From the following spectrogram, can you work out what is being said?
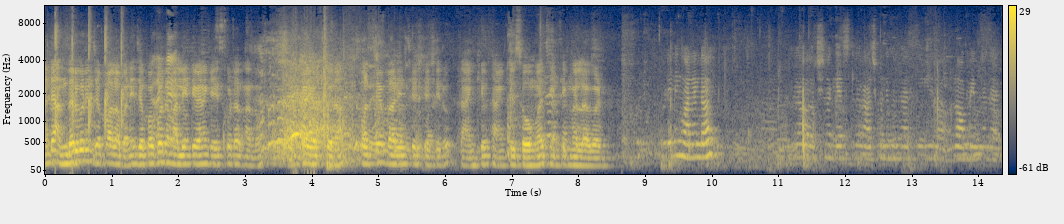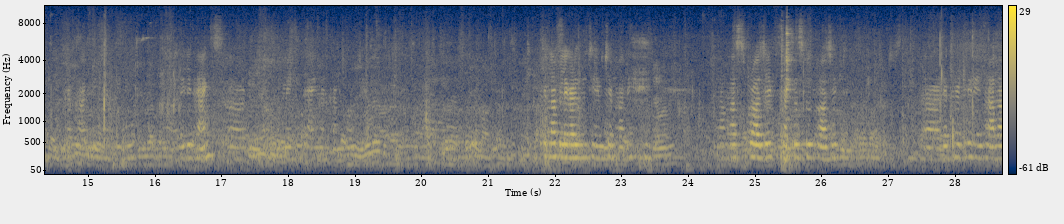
అంటే అందరి గురించి చెప్పాలబ్బా నేను చెప్పకపోతే మళ్ళీ ఇంటికి వెనక వేసుకుంటారు నన్ను. ఇంకా చెప్తున్నా. కొద్దిసేపు భరించేసేసారు thank you thank you so much ఇంటికి మెల్లగండి good evening one and all వచ్చిన గెస్ట్లు రాజ్ కొండగుల్ గారికి రామ్ భీమ్ల గారికి thanks making time and confirm చిన్న పిల్లగాడి గురించి ఏం చెప్పాలి? First project successful project definitely నేను చాలా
